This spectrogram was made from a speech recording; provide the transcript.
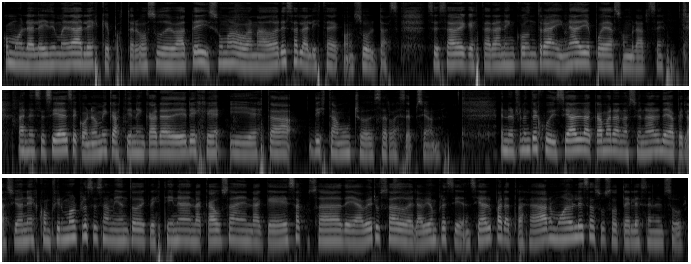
como la ley de humedales que postergó su debate y suma gobernadores a la lista de consultas. Se sabe que estarán en contra y nadie puede asombrarse. Las necesidades económicas tienen cara de hereje y esta dista mucho de ser la excepción. En el Frente Judicial, la Cámara Nacional de Apelaciones confirmó el procesamiento de Cristina en la causa en la que es acusada de haber usado el avión presidencial para trasladar muebles a sus hoteles en el sur.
